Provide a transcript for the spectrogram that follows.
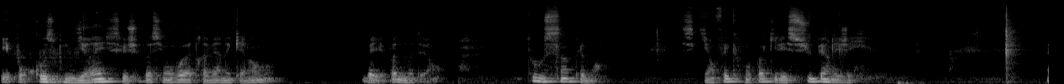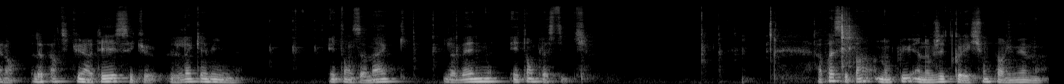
Et pour cause, vous me direz, parce que je ne sais pas si on voit à travers les calandres, ben, il n'y a pas de moteur. Tout simplement. Ce qui en fait qu'on voit qu'il est super léger. Alors, la particularité, c'est que la cabine est en zamac, la benne est en plastique. Après, c'est pas non plus un objet de collection par lui-même.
